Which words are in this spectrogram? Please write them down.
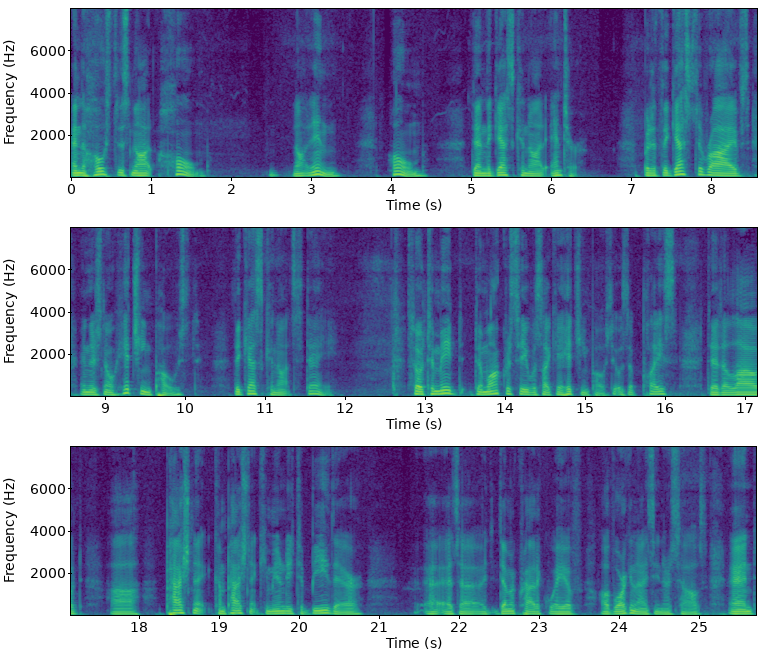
and the host is not home, not in home, then the guest cannot enter. But if the guest arrives and there's no hitching post, the guest cannot stay. So to me, d- democracy was like a hitching post. It was a place that allowed uh, passionate, compassionate community to be there uh, as a democratic way of, of organizing ourselves. And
